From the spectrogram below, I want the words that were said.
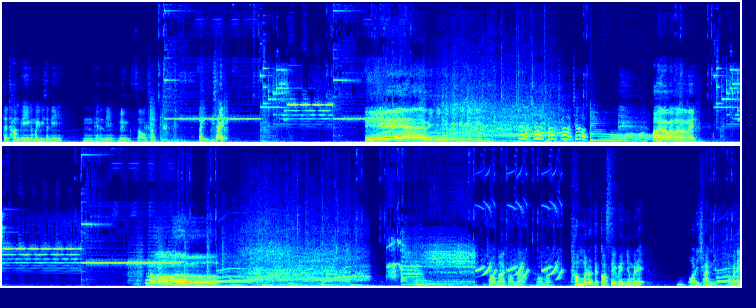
แต่ทำเองอะไม่มีเสน่ห์อืมแค่นั้นเองหนึ่งสองสามเอ้ยไม่ใช่ เอ๊วิงวิงวิงวิงวิงวิงวิงชอบชอบชอบชอบชอบเอาไปไปไปไปไปโอ้ชอบมากชอบมากชอบมากทำมาตั้งแต่ก็เซเว่นยังไม่ได้ออดิชั่นเนี่ยยังไม่ได้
